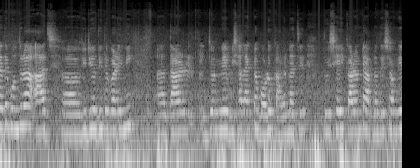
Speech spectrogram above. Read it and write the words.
রাধে বন্ধুরা আজ ভিডিও দিতে পারিনি। তার জন্য বিশাল একটা বড় কারণ আছে। তো সেই কারণটা আপনাদের সঙ্গে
